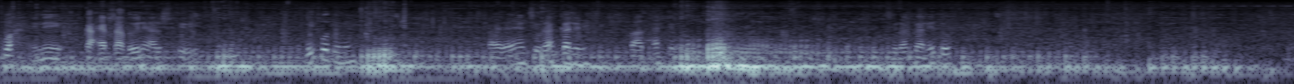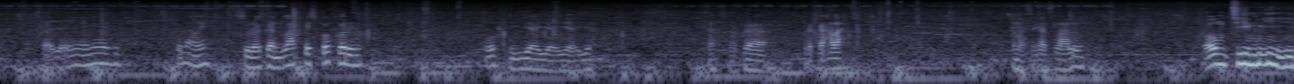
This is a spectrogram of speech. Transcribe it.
Wah ini KR1 ini harus diliput ini kayaknya juragan ini. F ini. Juragan itu. Kayaknya ini kenal nih. Juragan lapis Bogor ini. Oh iya iya iya iya. Nah, semoga berkah lah. Tambah sehat selalu. Om Jimmy.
